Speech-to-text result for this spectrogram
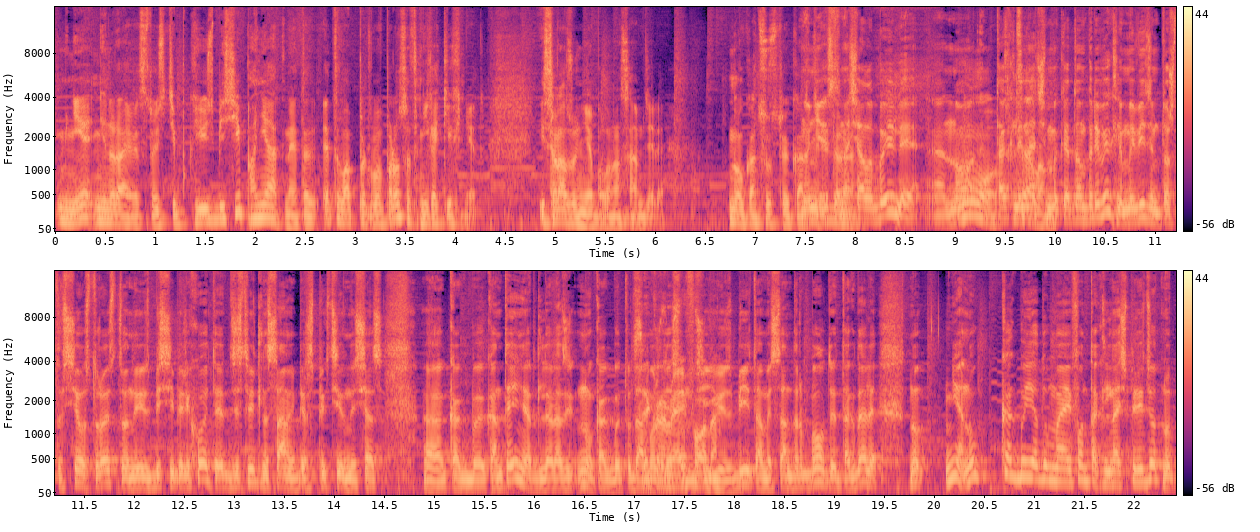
мне не нравится. То есть, типа, к USB-C понятно, это, это вопросов никаких нет. И сразу не было, на самом деле. Ну, к отсутствию карты. Ну, нет, сначала были, э, но ну, так или целом. иначе мы к этому привыкли. Мы видим то, что все устройства на USB-C переходят, и это действительно самый перспективный сейчас э, как бы контейнер для раз... Ну, как бы туда все можно засунуть и USB, там, и Thunderbolt и так далее. Ну, не, ну, как бы я думаю, iPhone так или иначе перейдет. Ну,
